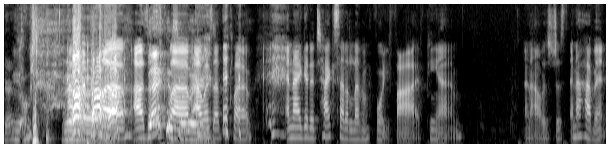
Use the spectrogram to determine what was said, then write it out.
Okay. I was at the club. I was at the club. I was at the club, and I get a text at 11:45 p.m. And I was just, and I haven't,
